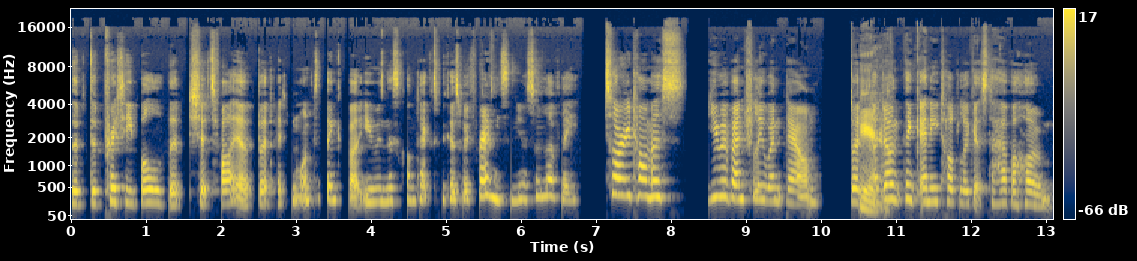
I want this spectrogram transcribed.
the the pretty bull that shits fire. But I didn't want to think about you in this context because we're friends, and you're so lovely. Sorry, Thomas. You eventually went down. But I don't think any toddler gets to have a home.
